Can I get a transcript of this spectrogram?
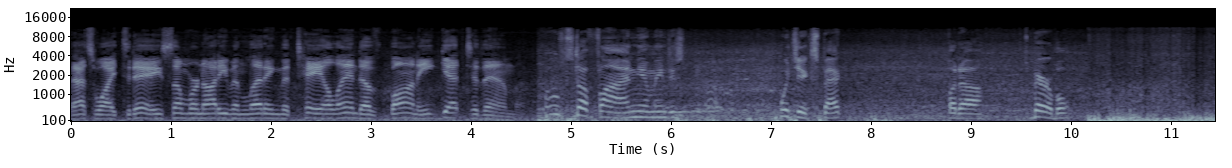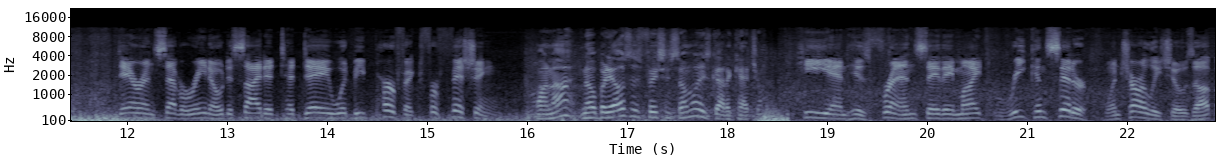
That's why today some were not even letting the tail end of Bonnie get to them. Well, stuff flying, I mean, just what you expect, but uh, it's bearable. Darren Severino decided today would be perfect for fishing. Why not? Nobody else is fishing. Somebody's got to catch them. He and his friends say they might reconsider when Charlie shows up.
